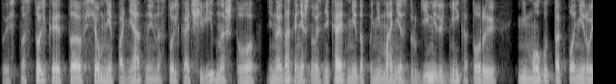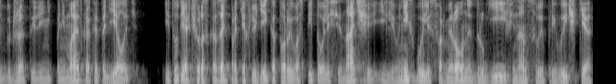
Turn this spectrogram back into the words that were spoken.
То есть настолько это все мне понятно и настолько очевидно, что иногда, конечно, возникает недопонимание с другими людьми, которые не могут так планировать бюджет или не понимают, как это делать. И тут я хочу рассказать про тех людей, которые воспитывались иначе, или у них были сформированы другие финансовые привычки.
